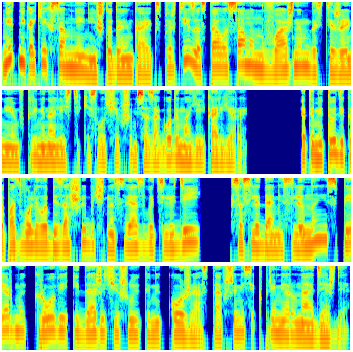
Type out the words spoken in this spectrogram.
Нет никаких сомнений, что ДНК-экспертиза стала самым важным достижением в криминалистике, случившимся за годы моей карьеры. Эта методика позволила безошибочно связывать людей со следами слюны, спермы, крови и даже чешуйками кожи, оставшимися, к примеру, на одежде.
